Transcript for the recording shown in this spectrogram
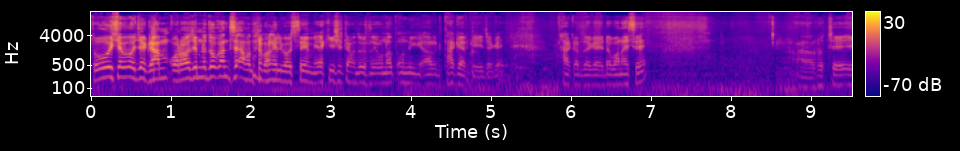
তো ওই হিসাবে ওই যে গ্রাম, ওরাও যেমনি দোকান আছে আমাদের বাঙালি সেম একই দোকান আছে। ওনার, উনি আর থাকে আর কি এই জায়গায়। থাকার জায়গায় এটা বানাইছে। আর হচ্ছে এ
